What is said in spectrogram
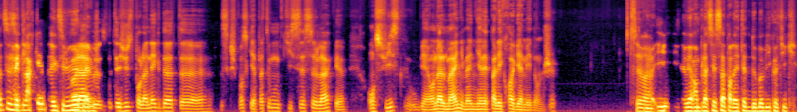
tu sais, c'est Clark Kent avec ses lunettes, Voilà, c'était juste pour l'anecdote, heu, parce que je pense qu'il y a pas tout le monde qui sait cela, qu'en Suisse ou bien en Allemagne, bah, il n'y avait pas les croix gammées dans le jeu. C'est vrai. il il avait remplacé ça par des têtes de Bobby Kotick.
